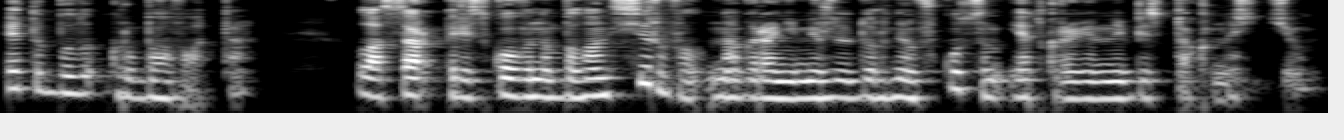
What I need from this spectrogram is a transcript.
Это было грубовато. Лоссар рискованно балансировал на грани между дурным вкусом и откровенной бестактностью.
